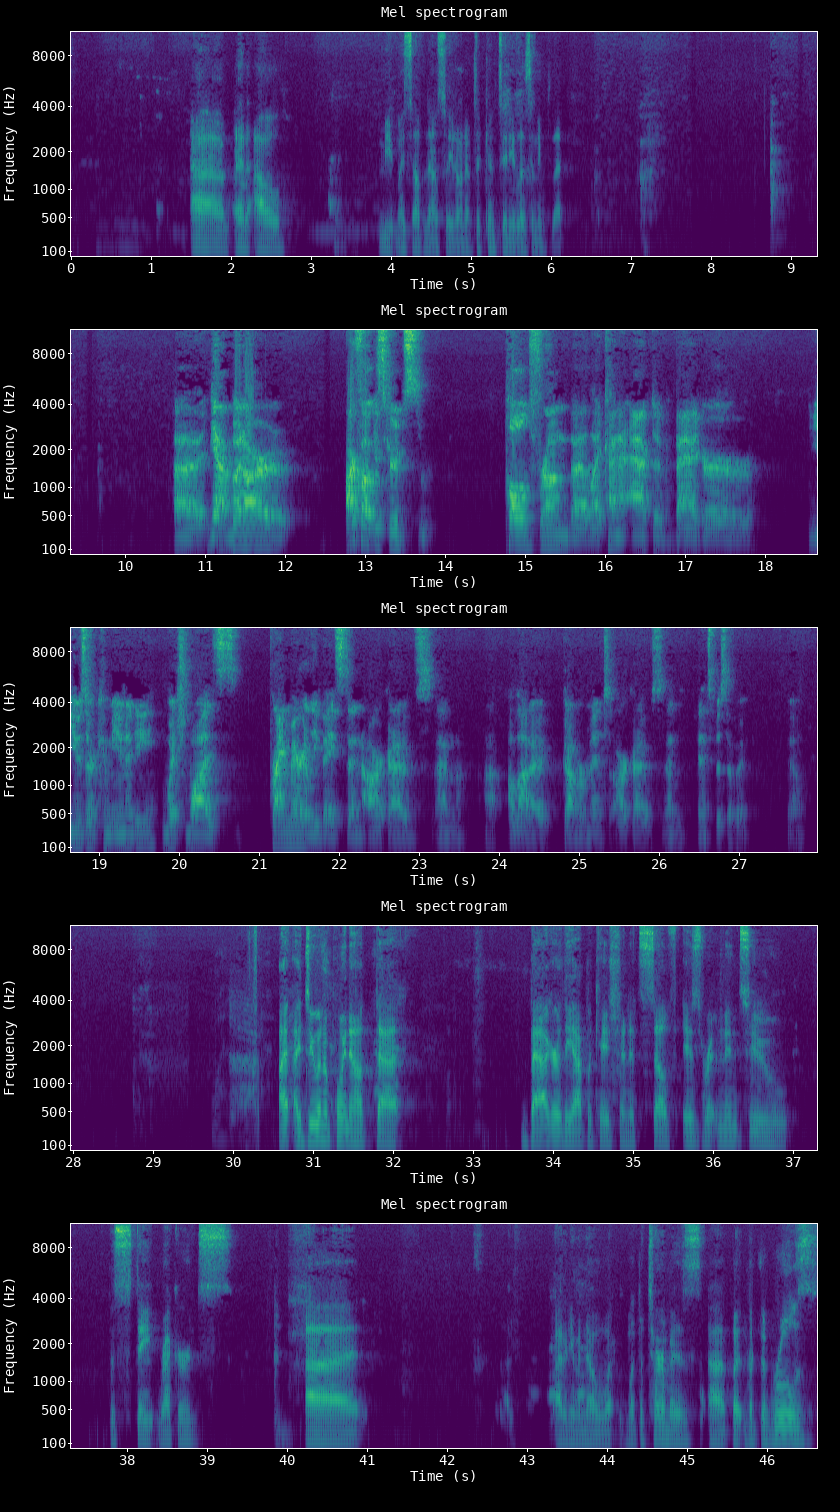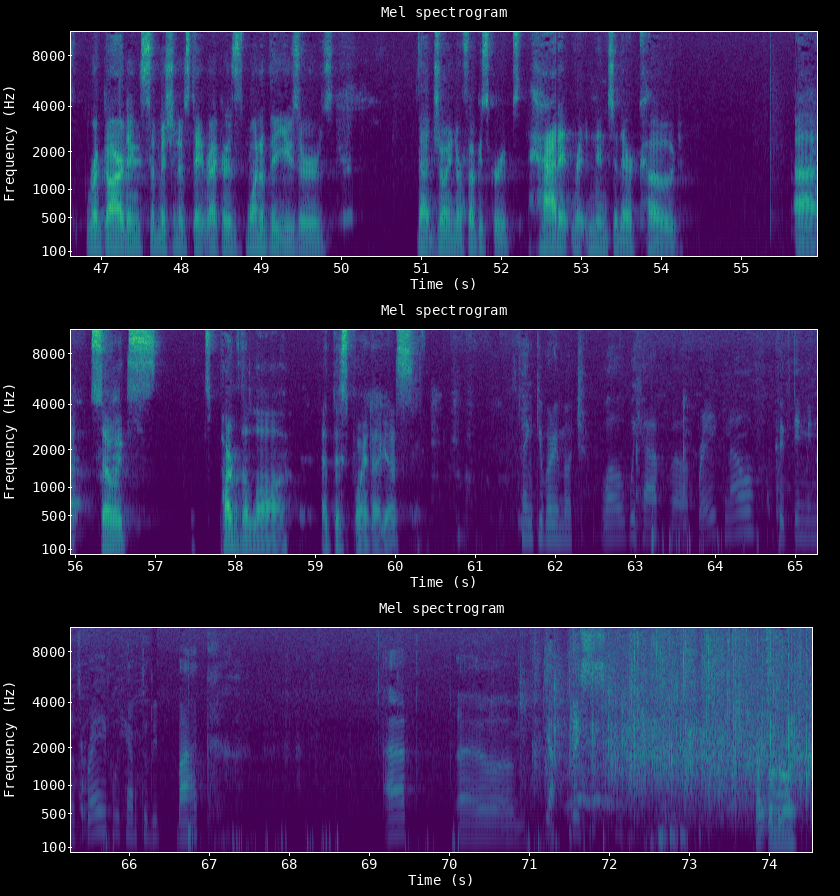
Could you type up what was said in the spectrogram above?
Um, and I'll mute myself now so you don't have to continue listening to that. Uh, yeah, but our our focus groups pulled from the like kind of active bagger user community, which was primarily based in archives and uh, a lot of government archives and in specific. Yeah. I, I do want to point out that Bagger, the application itself, is written into the state records. Uh, I don't even know what, what the term is, uh, but but the rules regarding submission of state records, one of the users that joined our focus groups had it written into their code. Uh, so it's it's part of the law at this point, I guess. Thank you very much. Well, we have a break now, 15 minutes break. We have to be back at, um, yeah, please. Thanks, everyone.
